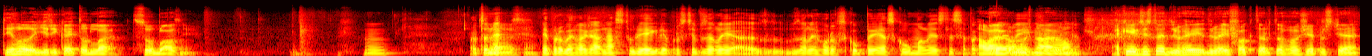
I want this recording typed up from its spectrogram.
Tyhle lidi říkají tohle, to jsou blázni. Hmm. A to ne, neproběhla žádná studie, kde prostě vzali, a, vzali horoskopy a zkoumali, jestli se pak Ale jo, projeví v možná jo. Jaký existuje druhý, druhý faktor toho, že prostě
